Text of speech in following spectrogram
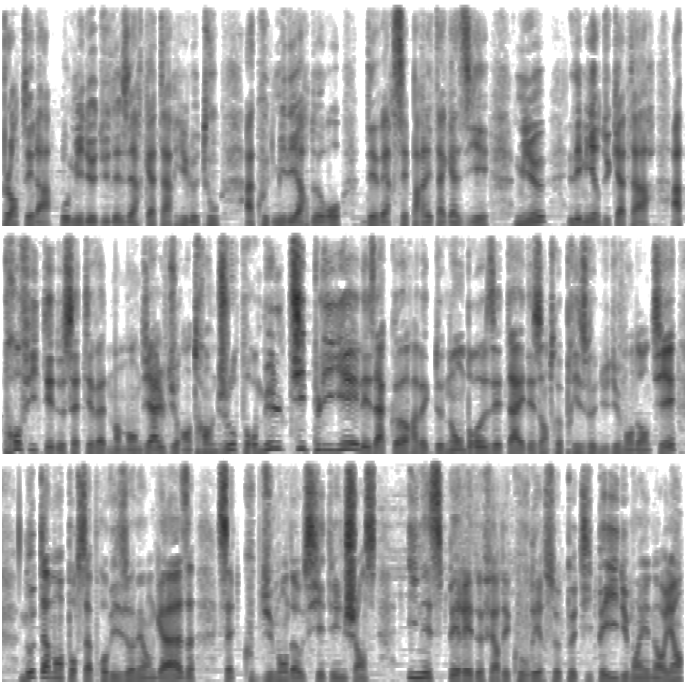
plantées là, au milieu du désert qatari, le tout à coups de milliards d'euros déversés par l'État gazier. Mieux, l'émir du Qatar a profité de cet événement mondial durant 30 jours pour multiplier les accords avec de nombreux États et des entreprises venues du monde entier, notamment pour s'approvisionner en gaz. Cette Coupe du Monde a aussi été une chance inespérée de faire découvrir ce petit pays du Moyen-Orient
